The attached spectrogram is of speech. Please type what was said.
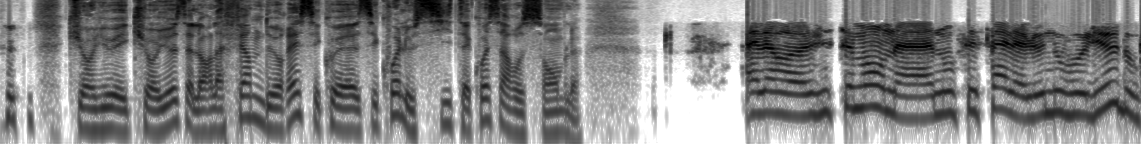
Curieux et curieuse. Alors, la ferme de Ray, c'est quoi, c'est quoi le site? À quoi ça ressemble? Alors euh, justement, on a annoncé ça, le nouveau lieu. Donc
